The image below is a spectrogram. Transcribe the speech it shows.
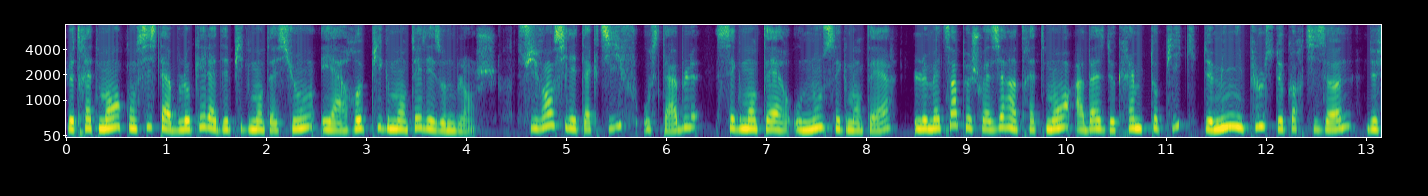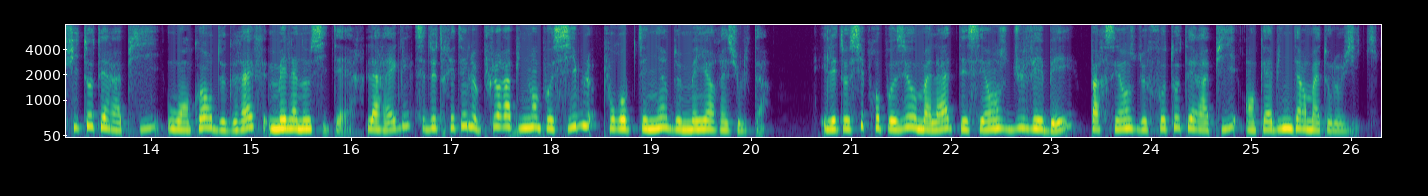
Le traitement consiste à bloquer la dépigmentation et à repigmenter les zones blanches. Suivant s'il est actif ou stable, segmentaire ou non segmentaire, le médecin peut choisir un traitement à base de crème topique, de mini-pulses de cortisone, de phytothérapie ou encore de greffe mélanocytaire. La règle, c'est de traiter le plus rapidement possible pour obtenir de meilleurs résultats. Il est aussi proposé aux malades des séances d'UVB par séance de photothérapie en cabine dermatologique.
